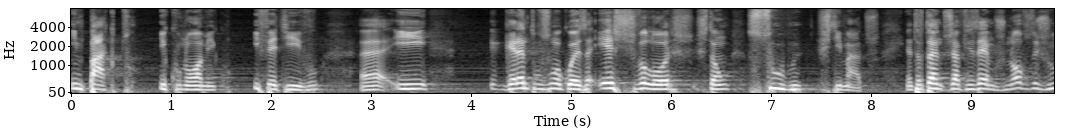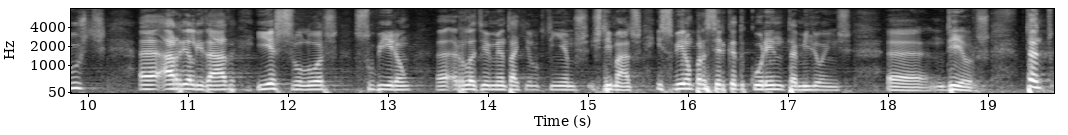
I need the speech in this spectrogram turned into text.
impacto económico efetivo Uh, e garanto-vos uma coisa: estes valores estão subestimados. Entretanto, já fizemos novos ajustes uh, à realidade e estes valores subiram uh, relativamente àquilo que tínhamos estimados e subiram para cerca de 40 milhões de euros. Portanto,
